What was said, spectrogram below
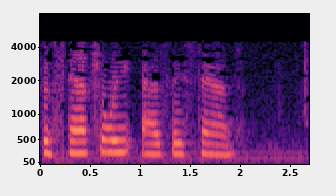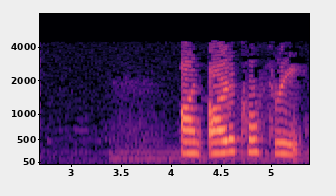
substantially as they stand. On Article 3.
